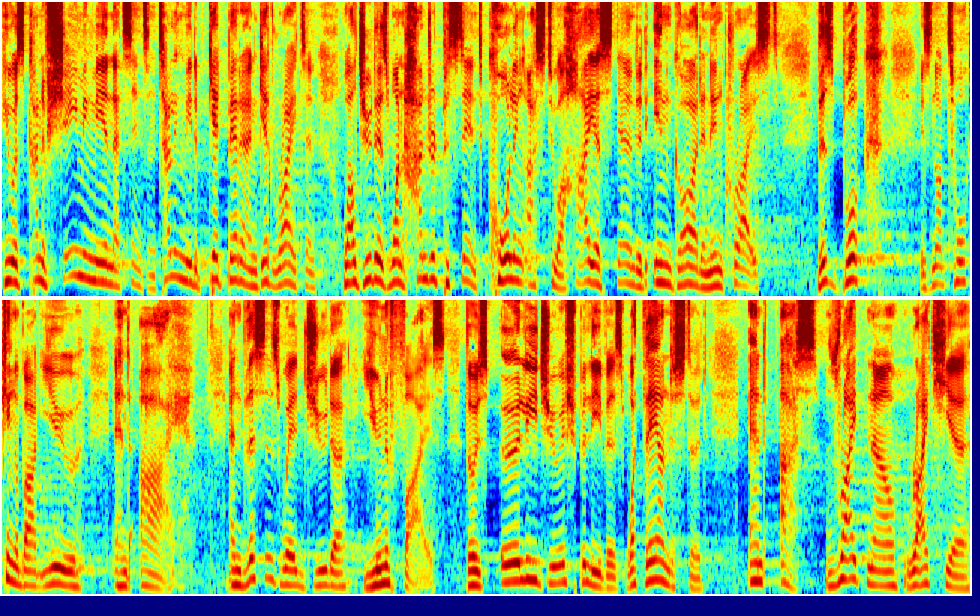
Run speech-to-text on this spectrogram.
he was kind of shaming me in that sense and telling me to get better and get right. And while Judah is 100% calling us to a higher standard in God and in Christ, this book is not talking about you and I. And this is where Judah unifies those early Jewish believers, what they understood, and us right now, right here,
